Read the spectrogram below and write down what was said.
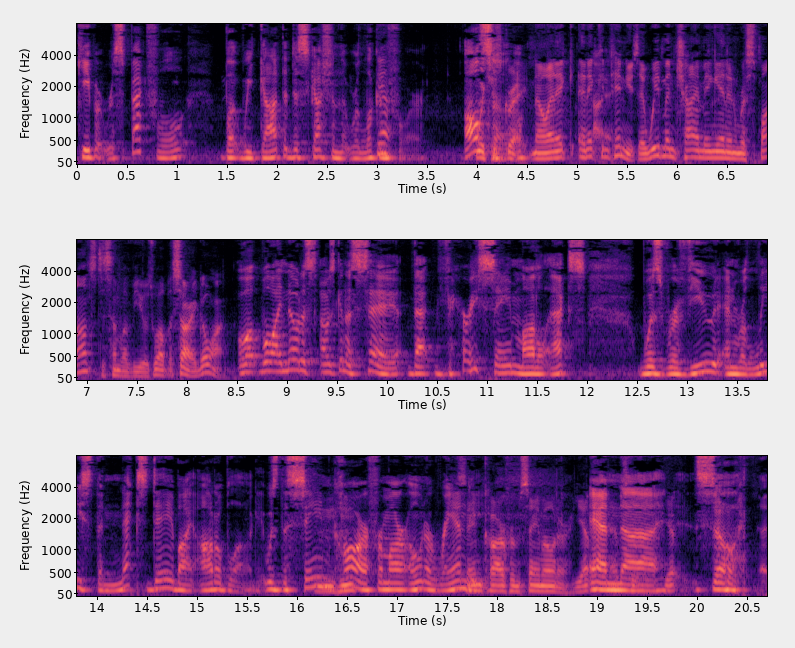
Keep it respectful, but we got the discussion that we're looking for. Also, Which is great. No, and it, and it continues. And we've been chiming in in response to some of you as well. But sorry, go on. Well, well, I noticed. I was going to say that very same Model X was reviewed and released the next day by Autoblog. It was the same car from our owner Randy, Mm-hmm. Same car from same owner. Yep. and uh, yep. so uh,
